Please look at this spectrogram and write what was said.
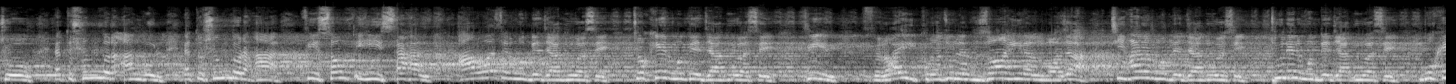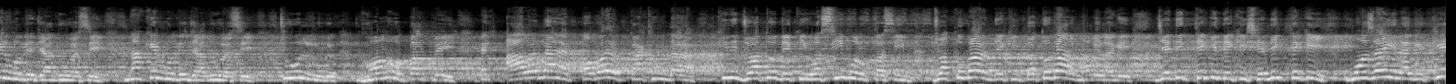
চোখ, এত সুন্দর আঙ্গুল, এত সুন্দর হাত, ফি সৌতিহি সাহাল, আওয়াজের মধ্যে জাদু আছে, চোখের মধ্যে জাদু আছে রাইত রাজুলান জাহিরাল ওয়াজা। চেহারার মধ্যে জাদু আছে, চুলের মধ্যে জাদু আছে, মুখের মধ্যে জাদু আছে, নাকের মধ্যে জাদু আছে। চুল ঘন পাকবে এক আলাদা এক অবয়ব কাঠুন দ্বারা। কিন্তু যত দেখি ওয়াসিমুল কাসিম, যতবার দেখি ততবার ভালো লাগে। যেদিক থেকে দেখি সেদিক থেকেই মজাই লাগে। কে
